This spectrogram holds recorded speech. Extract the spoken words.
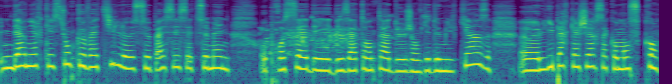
une dernière question. Que va-t-il se passer cette semaine au procès des, des attentats de janvier 2015 L'hypercachère, ça commence quand?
